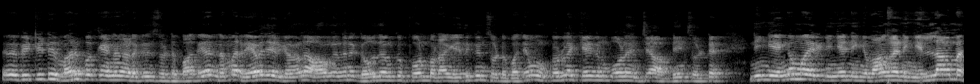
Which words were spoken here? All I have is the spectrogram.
விட்டுட்டு மறுபக்கம் என்ன நடக்குதுன்னு சொல்லிட்டு பாத்தீங்கன்னா நம்ம ரேவதி இருக்காங்களா அவங்க தானே கௌதமுக்கு போன் பண்ணாங்க எதுக்குன்னு சொல்லிட்டு பார்த்தீங்கன்னா உங்க குரலை கேட்கணும் போல இருந்துச்சு அப்படின்னு சொல்லிட்டு. நீங்க எங்கம்மா இருக்கீங்க? நீங்க வாங்க. நீங்க இல்லாம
